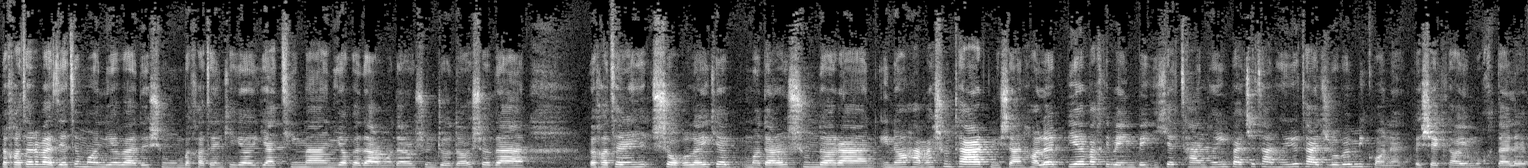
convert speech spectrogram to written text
به خاطر وضعیت مالی بعدشون به خاطر اینکه یا یتیمن یا پدر مادرشون جدا شدن به خاطر این شغلایی که مادرشون دارن اینا همشون ترد میشن. حالا بیا وقتی به این بگی که تنهایی بچه تنهایی رو تجربه می‌کنه به شکلهای مختلف.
